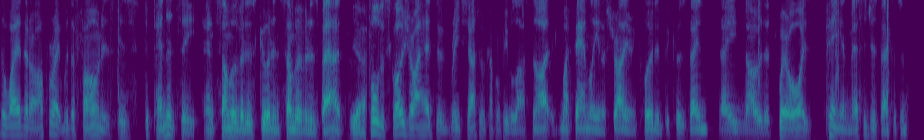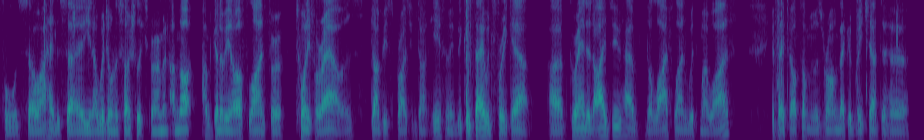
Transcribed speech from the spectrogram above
the way that I operate with the phone is is dependency, and some of it is good and some of it is bad. yeah. Full disclosure, I had to reach out to a couple of people last night, my family in Australia included, because they they know that we're always pinging messages backwards and forwards. So I had to say, you know, we're doing a social experiment. I'm not. I'm going to be offline for 24 hours. Don't be surprised if you don't hear from me because they would freak out. Uh, granted, I do have the lifeline with my wife. If they felt something was wrong, they could reach out to her.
